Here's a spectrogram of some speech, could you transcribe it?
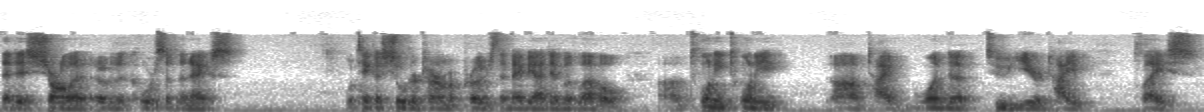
that is Charlotte over the course of the next? We'll take a shorter term approach than maybe I did with Level, um, 2020 um, type one to two year type place.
